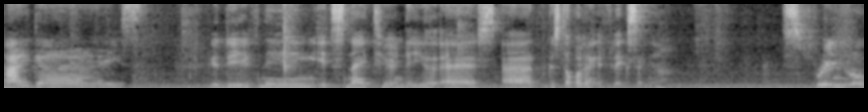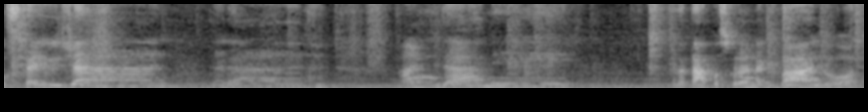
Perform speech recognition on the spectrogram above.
Hi guys! Good evening. It's night here in the US at gusto ko lang i-flex sa inyo. Spring rolls tayo dyan! Tada! Ang dami! Katatapos ko lang nagbalot.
